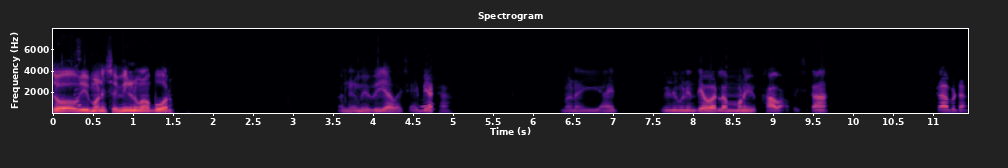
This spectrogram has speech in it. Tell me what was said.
જો વિમણ છે વીણમાં બોર. અને અમે વી આવ્યા છે. અહીં બેઠા. મને ઈ અહીં વીણી વીણી દેવા એટલે મણી ખાવા પછી કા? કા બેટા?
